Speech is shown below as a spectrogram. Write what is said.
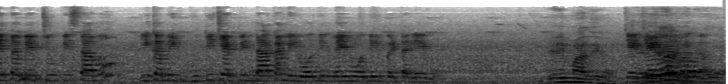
ఏంటో మేము చూపిస్తాము. ఇక మీకు బుద్ధి చెప్పిన దాకా మీరు వదిలి మేము వదిలిపెట్టలేము జై మాదిగా జై జై జై మాదిగ. మాదిగ.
